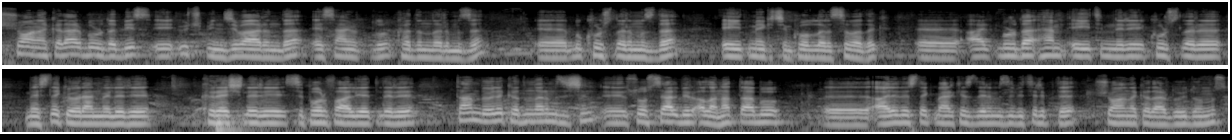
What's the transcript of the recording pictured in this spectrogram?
Şu ana kadar burada biz e, 3000 civarında Esenyurtlu kadınlarımızı bu kurslarımızda eğitmek için kolları sıvadık. Ee, Burada hem eğitimleri, kursları, meslek öğrenmeleri, kreşleri, spor faaliyetleri tam böyle kadınlarımız için e, sosyal bir alan. Hatta bu e, aile destek merkezlerimizi bitirip de şu ana kadar duyduğumuz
